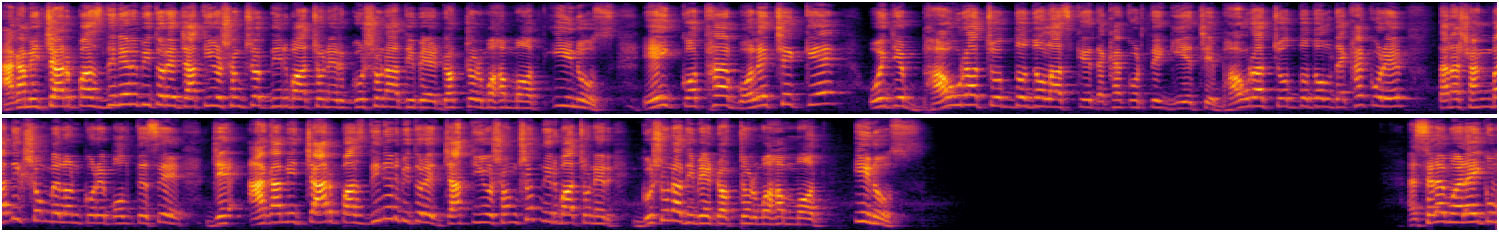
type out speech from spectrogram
আগামী চার পাঁচ দিনের ভিতরে জাতীয় সংসদ নির্বাচনের ঘোষণা দিবে ডক্টর মোহাম্মদ ইনুস এই কথা বলেছে কে? ওই যে ভাওরা চোদ্দ দল আজকে দেখা করতে গিয়েছে। ভাওরা চোদ্দ দল দেখা করে তারা সাংবাদিক সম্মেলন করে বলতেছে যে আগামী চার পাঁচ দিনের ভিতরে জাতীয় সংসদ নির্বাচনের ঘোষণা দিবে ডক্টর মোহাম্মদ ইনুস আসসালামু আলাইকুম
